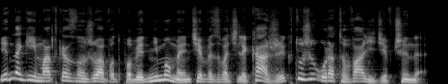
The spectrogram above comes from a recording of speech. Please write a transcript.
jednak jej matka zdążyła w odpowiednim momencie wezwać lekarzy, którzy uratowali dziewczynę.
